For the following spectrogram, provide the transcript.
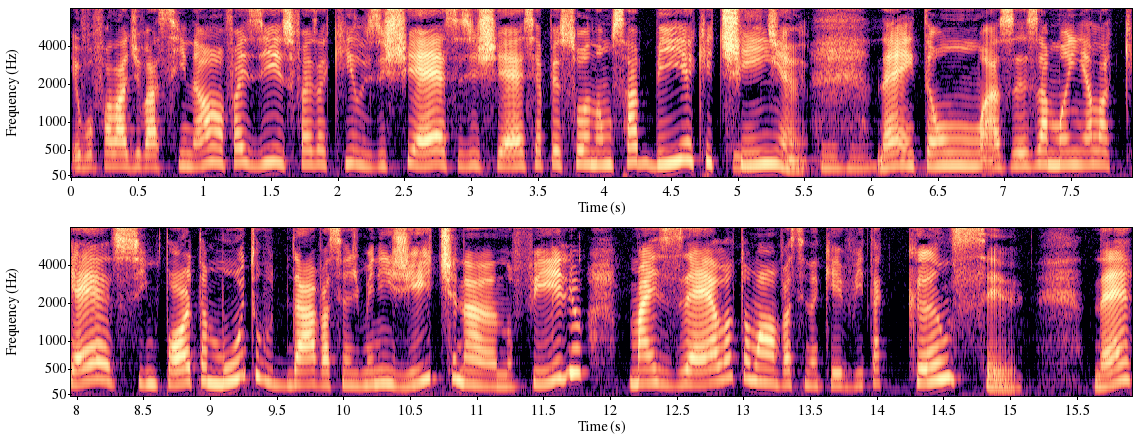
eu vou falar de vacina, ó, oh, faz isso, faz aquilo, existe essa, existe essa, e a pessoa não sabia que, que tinha, tinha. Uhum. né? Então, às vezes a mãe, ela quer, se importa muito da vacina de meningite na, no filho, mas ela tomar uma vacina que evita câncer, né?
